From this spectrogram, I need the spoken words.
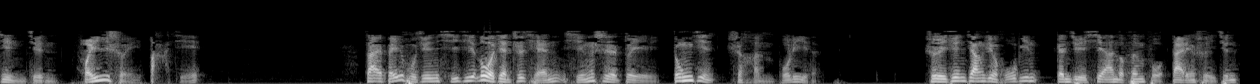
晋军淝水大捷。在北府军袭击洛涧之前，形势对东晋是很不利的。水军将军胡斌根据谢安的吩咐，带领水军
